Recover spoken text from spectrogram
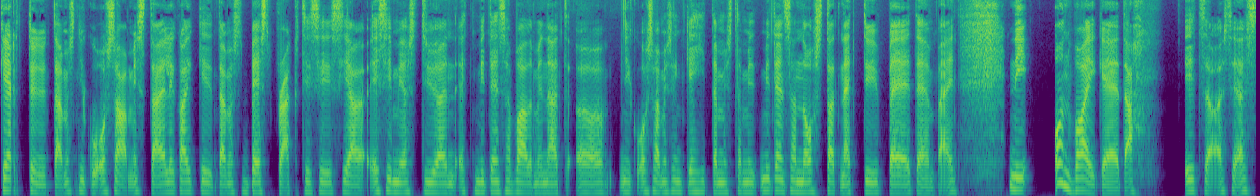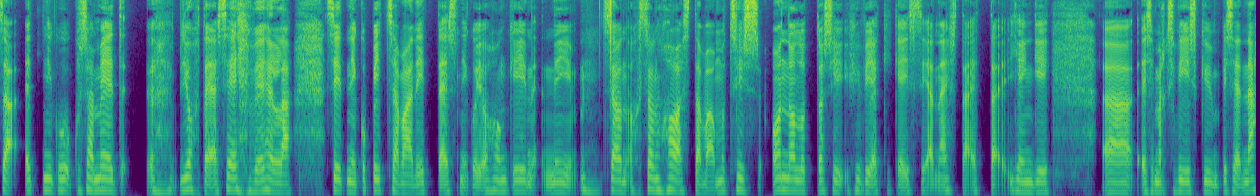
kertynyt tämmöistä niin kuin osaamista, eli kaikki tämmöiset best practices ja esimiestyön, että miten sä valmennat äh, niin kuin osaamisen kehittämistä, miten sä nostat näitä tyyppejä eteenpäin, niin on vaikeaa itse asiassa, että niinku, kun sä meet äh, johtaja CVllä sit niinku pitsämään itseäsi niinku johonkin, niin se on, se on haastavaa. Mutta siis on ollut tosi hyviäkin keissiä näistä, että jengi äh, esimerkiksi viisikymppisenä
